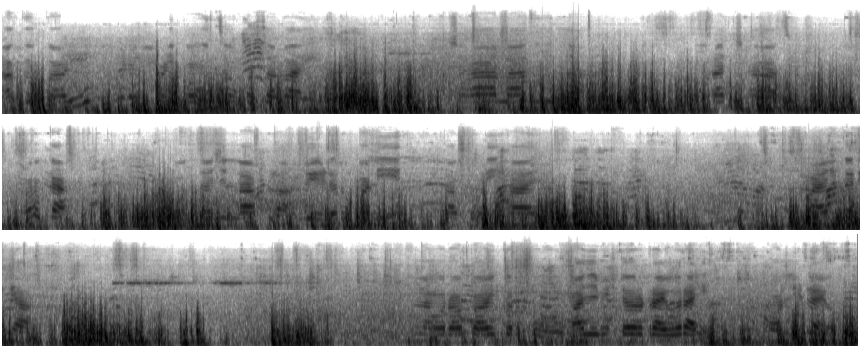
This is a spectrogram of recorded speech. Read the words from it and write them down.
आगगाडी आणि पाऊस चौकात चालू आहे चहाला दूध मोरात चहा हो का कोणता जिल्हा आपला बीड रुपाली लासोडी हाय स्माईल तर घ्या नवरा काय करतो माझे मिस्टर ड्रायव्हर आहे. ऑनली ड्रायव्हर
